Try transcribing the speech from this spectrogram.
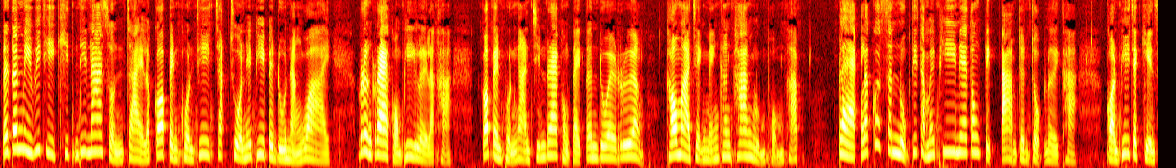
ไตเติ้ลมีวิธีคิดที่น่าสนใจ แล้วก็เป็นคนที่ชักชวนให้พี่ไปดูหนังวาย เรื่องแรกของพี่เลยล่ะค่ะ ก็เป็นผลงานชิ้นแรกของไตเติ้ลด้วยเรื่อง เข้ามาเชงเม้งข้างๆ หลุมผมครับ แปลกแล้วก็สนุกที่ทำให้พี่เนี่ยต้องติดตามจนจบเลยค่ะ ก่อนพี่จะเขียนส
